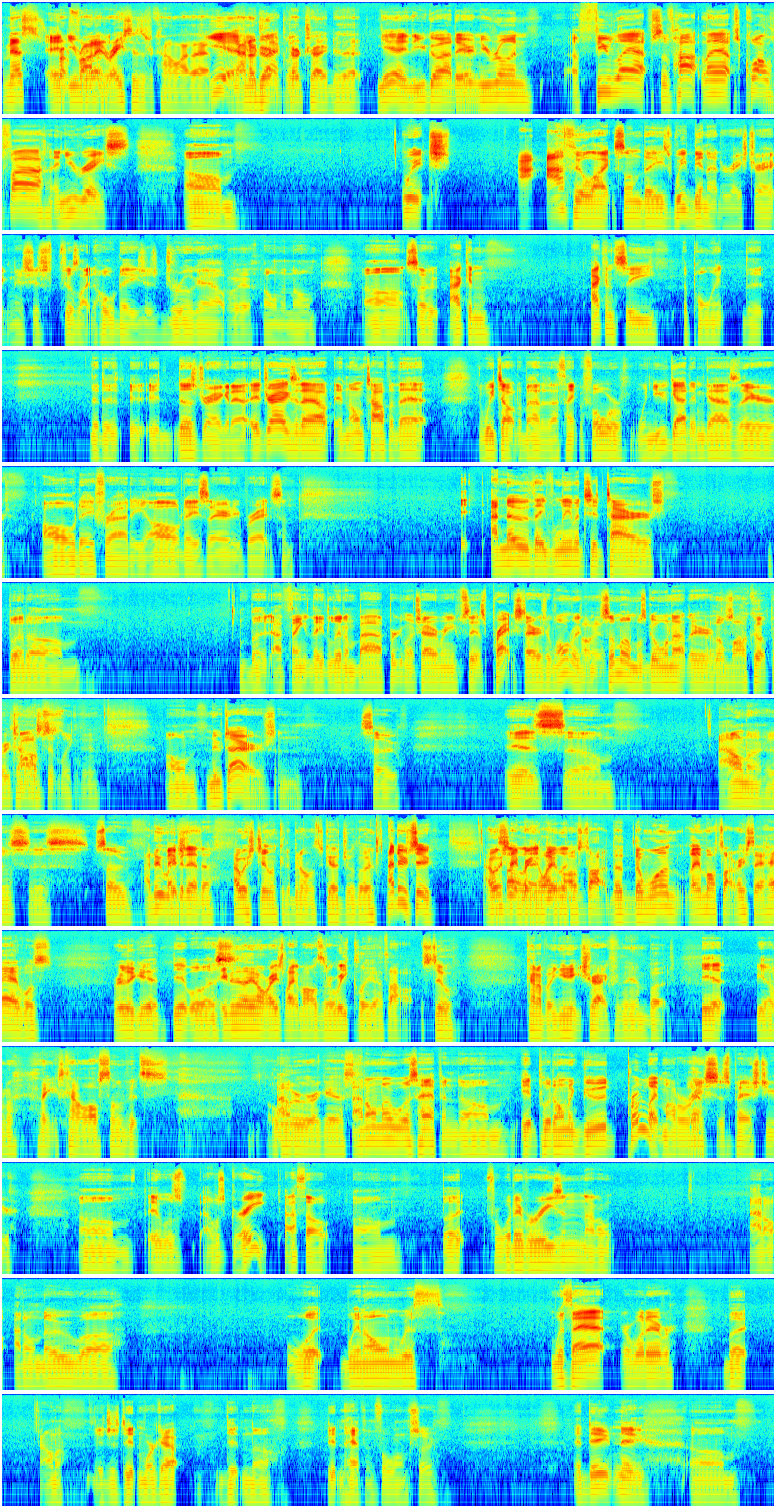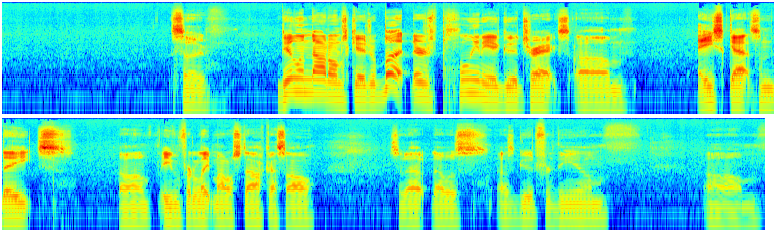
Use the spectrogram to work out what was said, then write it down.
I mean, that's And fr- Friday run- races are kind of like that. Yeah, I know exactly. dirt, dirt track do that. Yeah, and you go out there Yeah. and you run a few laps of hot laps, qualify, and you race. Um, which I, I feel like some days we've been at the racetrack and it just feels like the whole day is just drug out Oh yeah, on and on. Uh, so I can I can see the point that that it, it, it does drag it out. It drags it out, and on top of that, we talked about it I think before. When you got them guys there all day Friday, all day Saturday practicing, it, I know they've limited tires, but um. But I think they let them buy pretty much however many sets of practice tires they wanted. Oh, yeah. Some of them was going out there they'll mock up constantly. Yeah. on new tires and so is um I don't know it's, it's so I do maybe wish. that uh, I wish Dillon could have been on the schedule though. I do too I, I wish they bring a late model stock. The the one late model stock race they had was really good. it was Even though they don't race late models there weekly, I thought still kind of a unique track for them. But it I, yeah don't know, I think it's kind of lost some of its allure, I, guess. I don't know what's happened um it put on a good pro late model Yeah. race this past year um it was that was great I thought um but for whatever reason I don't I don't I don't know uh what went on with with that or whatever but I don't know it just didn't work out didn't uh didn't happen for him. so I don't know um so Dillon not on schedule, but there's plenty of good tracks. Um, Ace got some dates, um, even for the late model stock I saw. So that that was that was good for them. Um,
